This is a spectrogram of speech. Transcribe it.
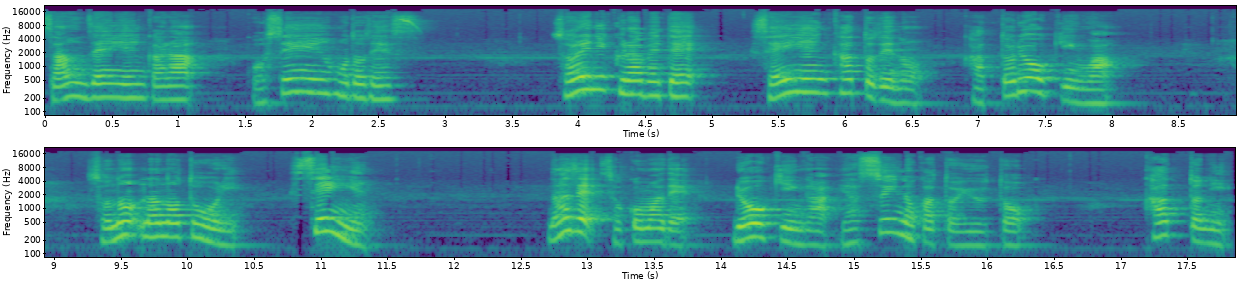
3000円から5000円ほどです。それに比べて1000円カットでのカット料金はその名の通り1000円。なぜそこまで料金が安いのかというとカットに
